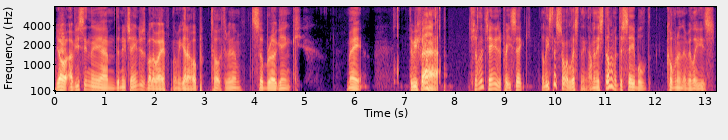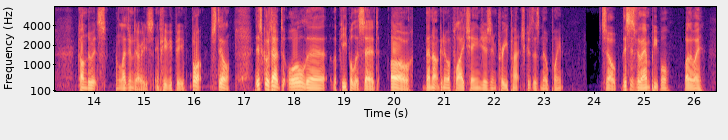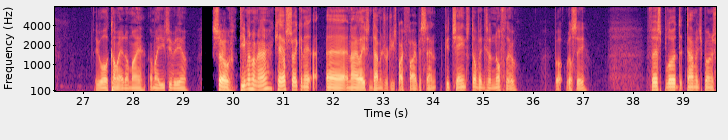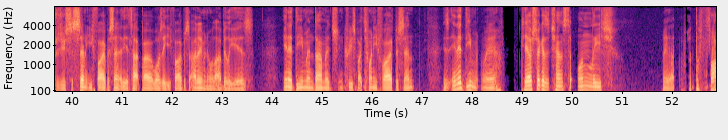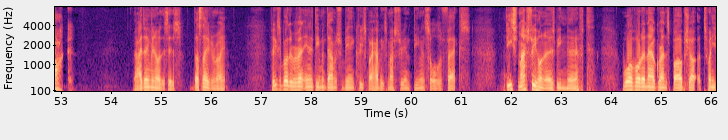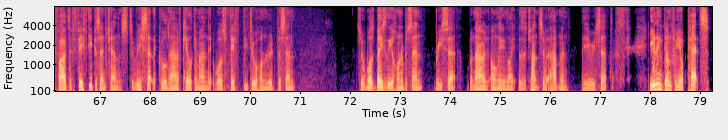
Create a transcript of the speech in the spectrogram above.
Yo, have you seen the um the new changes by the way? Let me get it up. Talk through them. Sub Inc. Mate, to be fair, some of the changes are pretty sick. At least they're sort of listening. I mean, they still haven't disabled Covenant abilities, conduits, and legendaries in PvP, but still, this goes out to all the the people that said, "Oh, they're not going to apply changes in pre-patch because there's no point." So this is for them people, by the way, who all commented on my on my YouTube video. So, Demon Hunter, Chaos Strike and uh, Annihilation damage reduced by 5%. Good change. Don't think it's enough though, but we'll see. First Blood damage bonus reduced to 75% of the attack power was 85%. I don't even know what that ability is. Inner Demon damage increased by 25%. Is Inner Demon... Wait. Chaos Strike has a chance to unleash... Wait, what the fuck? I don't even know what this is. That's not even right. Fix ability to prevent inner demon damage from being increased by Havoc's mastery and Demon Soul's effects. Beast Mastery Hunter has been nerfed. War of Order now grants Barbed Shot a 25 to 50% chance to reset the cooldown of kill command. It was 50 to 100%. So it was basically 100% reset, but now only like there's a chance of it happening that you reset. Healing done from your pets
